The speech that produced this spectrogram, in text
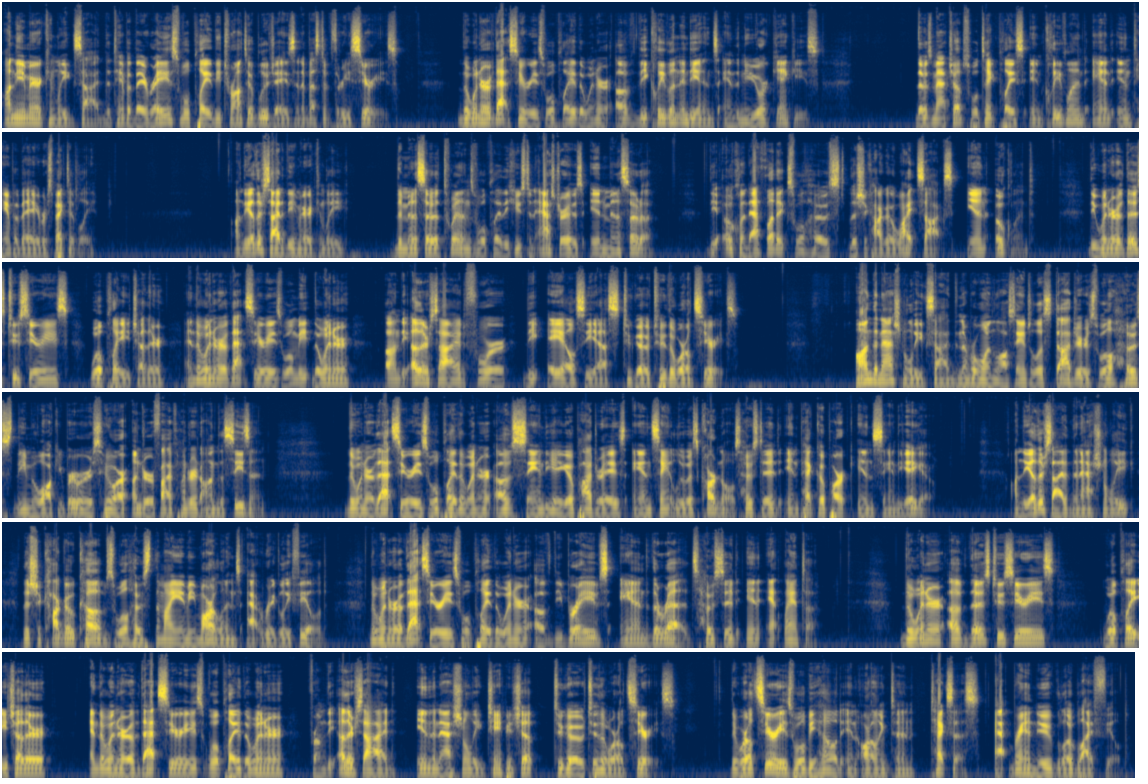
On the American League side, the Tampa Bay Rays will play the Toronto Blue Jays in a best of three series. The winner of that series will play the winner of the Cleveland Indians and the New York Yankees. Those matchups will take place in Cleveland and in Tampa Bay, respectively. On the other side of the American League, the Minnesota Twins will play the Houston Astros in Minnesota. The Oakland Athletics will host the Chicago White Sox in Oakland. The winner of those two series will play each other, and the winner of that series will meet the winner on the other side for the ALCS to go to the World Series. On the National League side, the number one Los Angeles Dodgers will host the Milwaukee Brewers, who are under 500 on the season. The winner of that series will play the winner of San Diego Padres and St. Louis Cardinals, hosted in Petco Park in San Diego. On the other side of the National League, the Chicago Cubs will host the Miami Marlins at Wrigley Field. The winner of that series will play the winner of the Braves and the Reds, hosted in Atlanta. The winner of those two series will play each other And the winner of that series will play the winner from the other side in the National League Championship to go to the World Series. The World Series will be held in Arlington, Texas, at brand new Globe Life Field.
